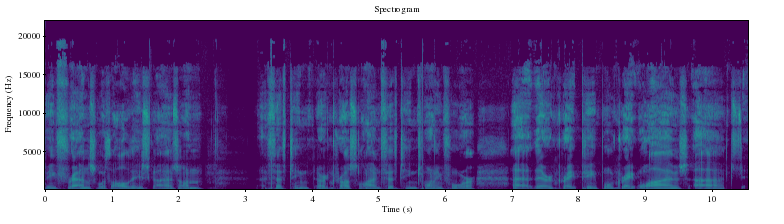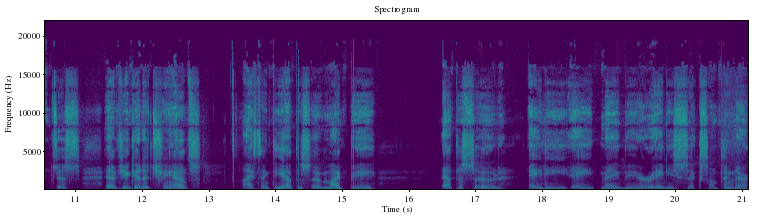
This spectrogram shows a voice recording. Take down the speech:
be friends with all these guys on 15 or cross line 1524. Uh, they're great people, great wives. Uh, just if you get a chance, I think the episode might be episode 88, maybe, or 86, something there,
